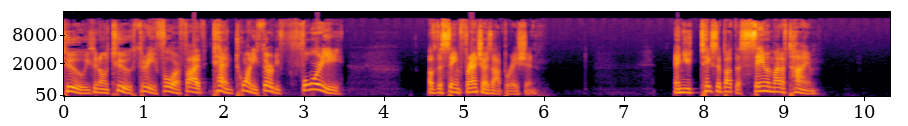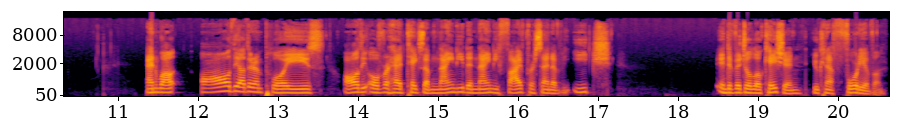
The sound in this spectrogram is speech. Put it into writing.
two, you can own two, three, four, five, 10, 20, 30, 40 of the same franchise operation. And it takes about the same amount of time. And while all the other employees, all the overhead takes up 90 to 95% of each individual location, you can have 40 of them.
